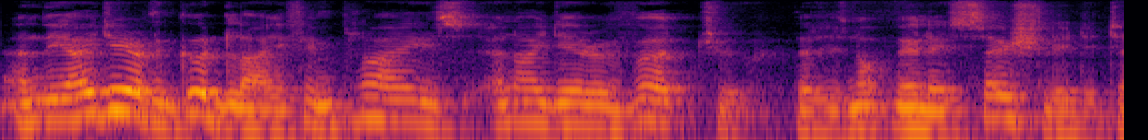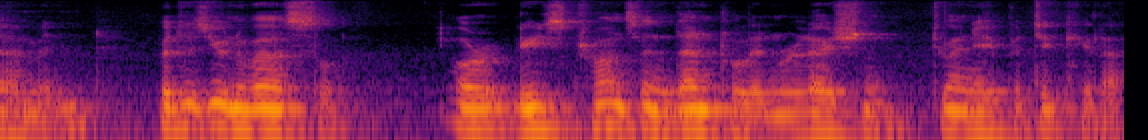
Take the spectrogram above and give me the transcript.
And the idea of the good life implies an idea of virtue that is not merely socially determined, but is universal, or at least transcendental in relation to any particular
